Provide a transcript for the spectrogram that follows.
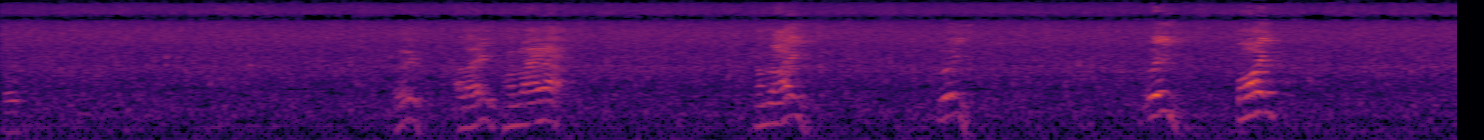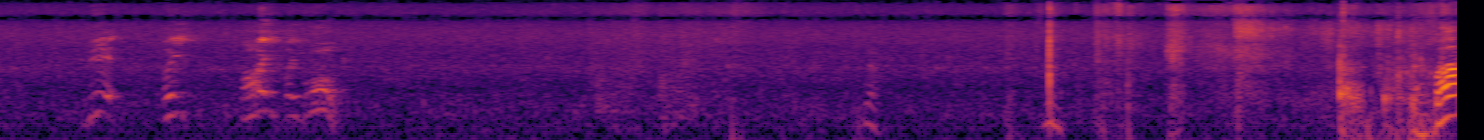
เฮ้ยเฮ้ย อะไรทำไรอะ ทำไร เฮ้ย เฮ้ย ปล่อยพี่ เฮ้ย ปล่อย ไปกูบ้า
